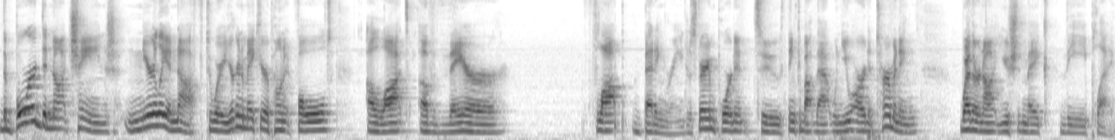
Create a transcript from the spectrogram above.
the board did not change nearly enough to where you're going to make your opponent fold a lot of their flop betting range. It's very important to think about that when you are determining whether or not you should make the play.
